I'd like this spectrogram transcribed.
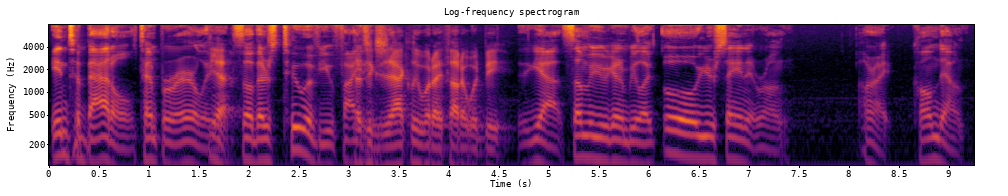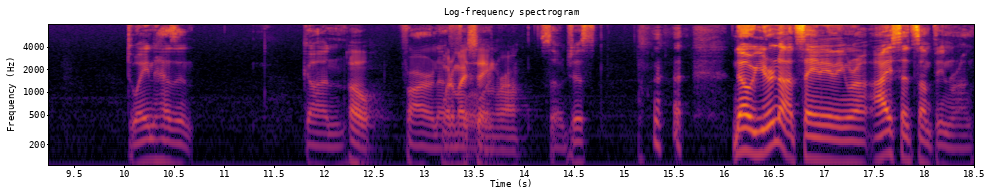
into battle temporarily. Mm-hmm. Yeah. So there's two of you fighting. That's exactly what I thought it would be. yeah. Some of you are going to be like, oh, you're saying it wrong. All right. Calm down. Duane hasn't gone Oh, far enough. what am I saying wrong? So just. no, you're not saying anything wrong. I said something wrong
